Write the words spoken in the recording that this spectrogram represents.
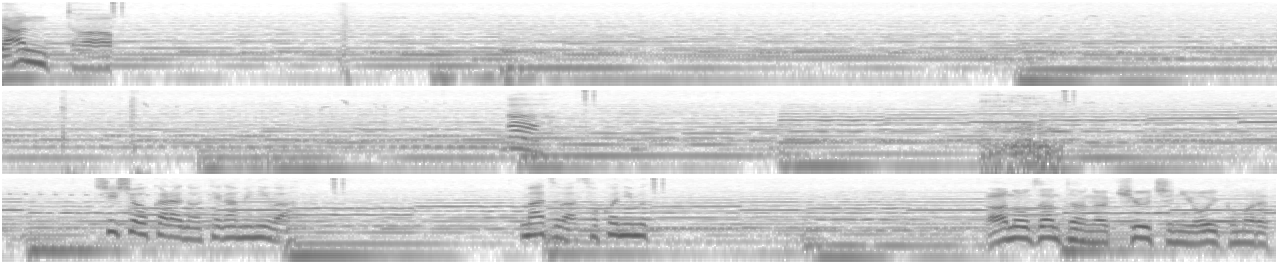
ザンタ。ああ。師匠からの手紙にはまずはそこに向かあのザンターが窮地に追い込まれた。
